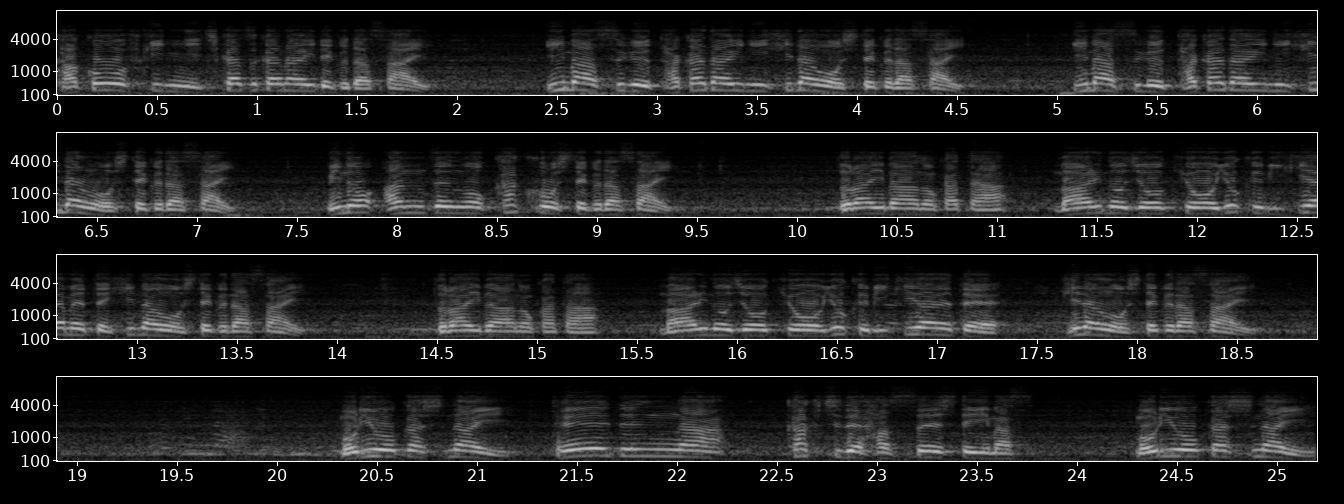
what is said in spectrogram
河口付近に近づかないでください。今すぐ高台に避難をしてください。今すぐ高台に避難をしてください。身の安全を確保してください。ドライバーの方周りの状況をよく見極めて避難をしてください。ドライバーの方周りの状況をよく見極めて避難をしてください。盛岡市内停電が各地で発生しています。盛岡市内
